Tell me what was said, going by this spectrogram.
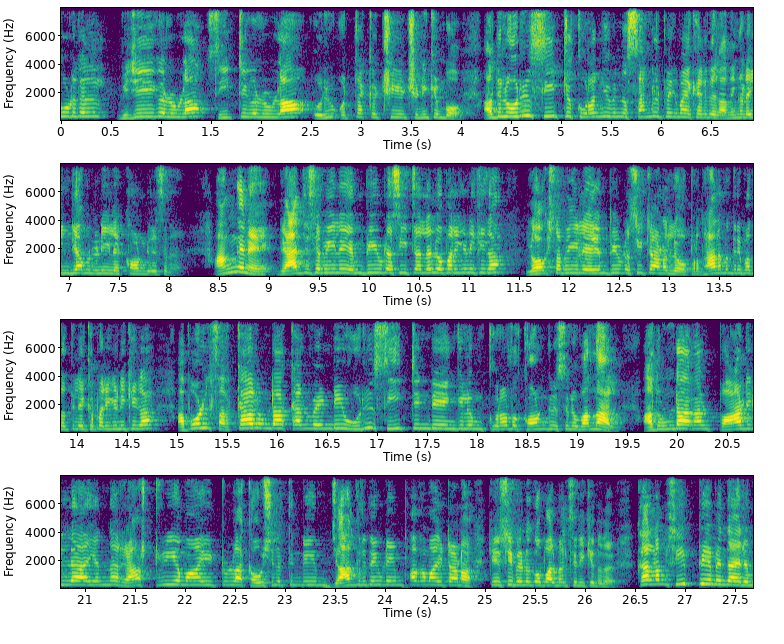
കൂടുതൽ വിജയികളുള്ള സീറ്റുകളുള്ള ഒരു ഒറ്റക്കക്ഷിയെ ക്ഷണിക്കുമ്പോൾ ഒരു സീറ്റ് കുറഞ്ഞു എന്ന് സങ്കല്പികമായി കരുതുക നിങ്ങളുടെ ഇന്ത്യ മുന്നണിയിലെ കോൺഗ്രസിന് അങ്ങനെ രാജ്യസഭയിലെ എം പിയുടെ സീറ്റല്ലല്ലോ പരിഗണിക്കുക. ലോക്സഭയിലെ എം പിയുടെ സീറ്റാണല്ലോ പ്രധാനമന്ത്രി പദത്തിലേക്ക് പരിഗണിക്കുക. അപ്പോൾ സർക്കാർ ഉണ്ടാക്കാൻ വേണ്ടി ഒരു സീറ്റിന്റെയെങ്കിലും കുറവ് കോൺഗ്രസ്സിന് വന്നാൽ അതുണ്ടാകാൻ പാടില്ല എന്ന രാഷ്ട്രീയമായിട്ടുള്ള കൗശലത്തിന്റെയും ജാഗ്രതയുടെയും ഭാഗമായിട്ടാണ് കെ സി വേണുഗോപാൽ മത്സരിക്കുന്നത്. കാരണം സി പി എം എന്തായാലും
